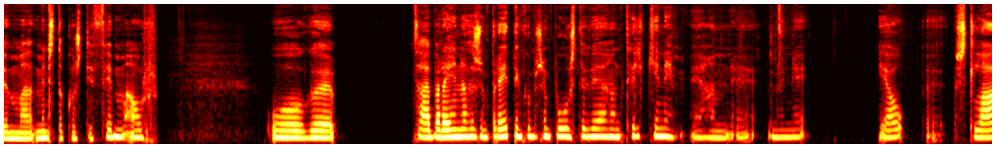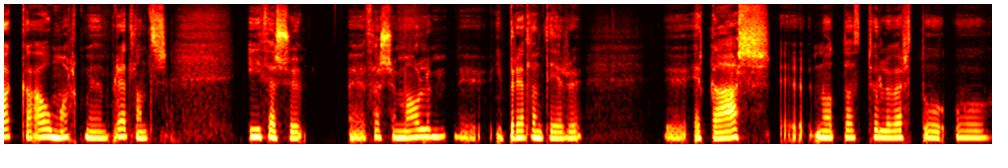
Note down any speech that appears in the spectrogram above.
um að minnstakosti 5 ár og uh, það er bara eina af þessum breytingum sem búist við að hann tilkynni. Hann uh, muni, já, uh, slaka á markmiðum Breitlands í þessu, þessu málum. Í Breitlandi eru, er gas notað töluvert og, og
